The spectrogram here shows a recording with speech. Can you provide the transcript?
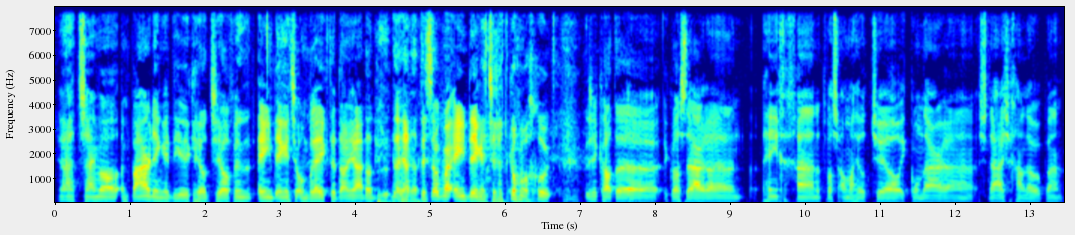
ja, het zijn wel een paar dingen die ik heel chill vind. Het één dingetje ontbreekt er dan. Ja, dat, ja, dat is ook maar één dingetje, dat komt wel goed. Dus ik, had, eh, ik was daar eh, heen gegaan, het was allemaal heel chill. Ik kon daar stage gaan lopen.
